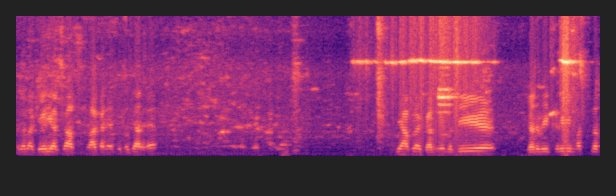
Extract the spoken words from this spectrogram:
તમે જોઈ રહ્યા છો આ વાંકાનેર બજાર છે. જે આપણે ઘરની બધી ઘર વિક્રી મતલબ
